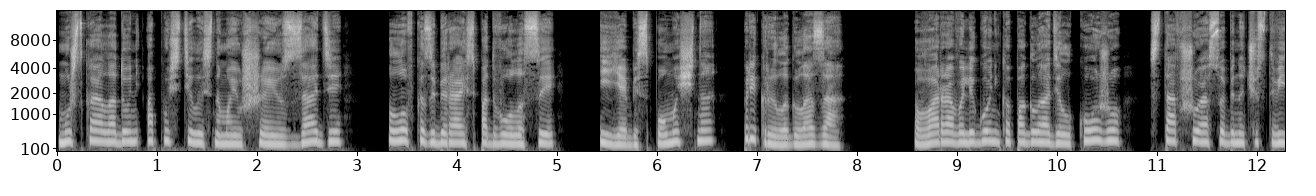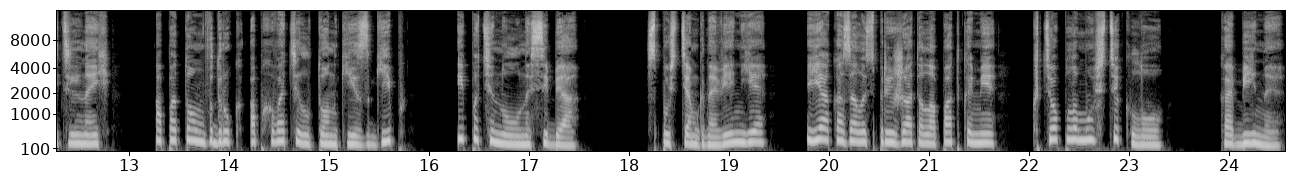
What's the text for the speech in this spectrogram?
Мужская ладонь опустилась на мою шею сзади, ловко забираясь под волосы, и я беспомощно прикрыла глаза. Варава легонько погладил кожу, ставшую особенно чувствительной, а потом вдруг обхватил тонкий изгиб и потянул на себя. Спустя мгновение я оказалась прижата лопатками к теплому стеклу кабины.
